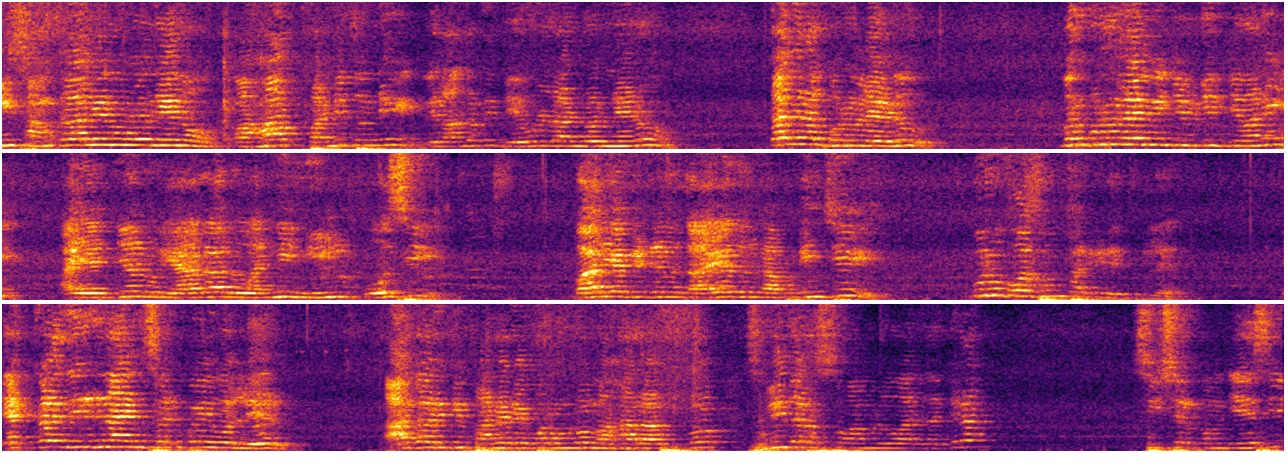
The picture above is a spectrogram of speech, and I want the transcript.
ఈ సమకాలీనంలో నేను మహా పండితుణ్ణి వీళ్ళందరికీ దేవుళ్ళు లాంటి నేను. కానీ నా గురువు లేడు. మరి గురువు లేని విద్య ఆ యజ్ఞాలు యాగాలు అన్ని నీళ్ళు పోసి భార్య బిడ్డను దాయాదులకు అప్పగించి గురువు కోసం పరిగెత్తులేరు ఎక్కడ తిరిగినా ఆయన సరిపోయే వాళ్ళు లేరు. ఆఖరికి పండగపురంలో మహారాష్ట్రలో శ్రీధర స్వాములు వారి దగ్గర శిష్యర్పం చేసి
